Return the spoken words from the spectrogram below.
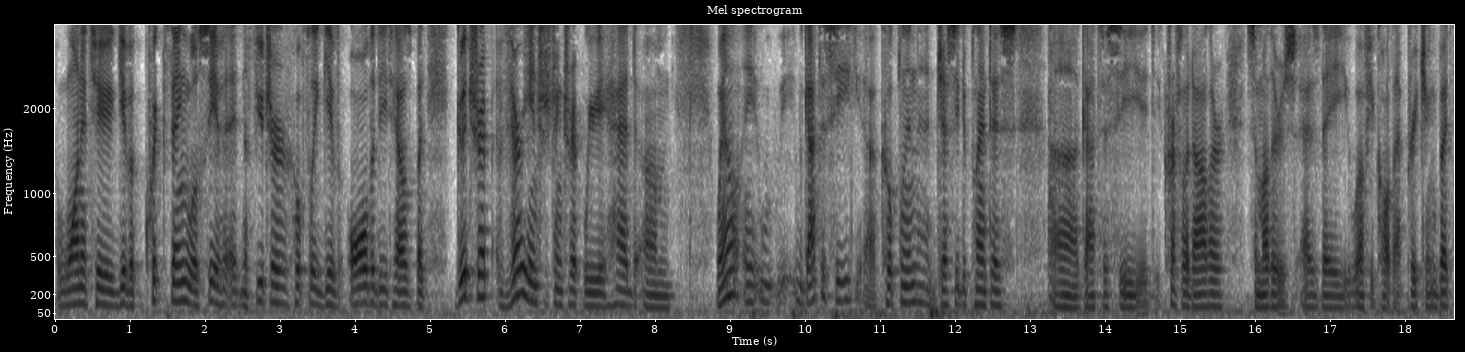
Wanted to give a quick thing. We'll see if in the future, hopefully, give all the details. But good trip, very interesting trip. We had, um, well, it, we got to see uh, Copeland, Jesse Duplantis, uh, got to see Creflo Dollar, some others as they, well, if you call that preaching, but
